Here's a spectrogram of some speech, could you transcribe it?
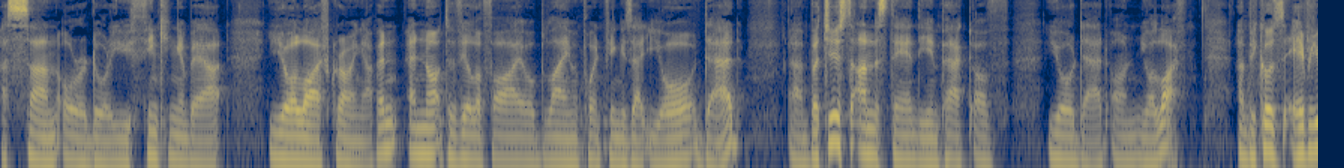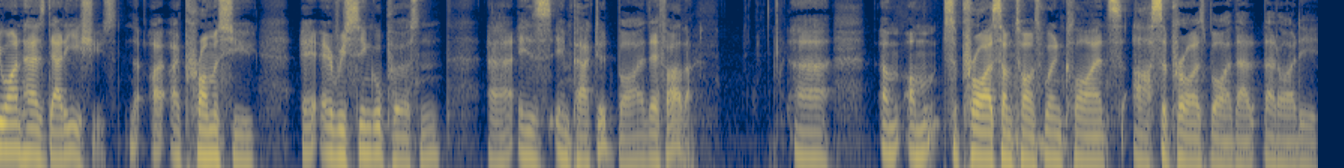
a son or a daughter, you thinking about your life growing up, and, and not to vilify or blame or point fingers at your dad, um, but just to understand the impact of your dad on your life. And because everyone has daddy issues, I, I promise you, every single person uh, is impacted by their father. Uh, I'm, I'm, surprised sometimes when clients are surprised by that that idea.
